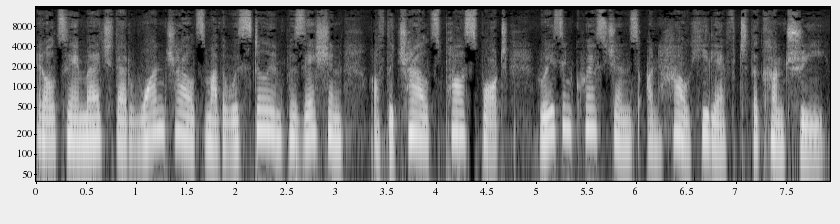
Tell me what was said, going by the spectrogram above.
It also emerged that one child's mother was still in possession of the child's passport raising questions on how he left the country.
